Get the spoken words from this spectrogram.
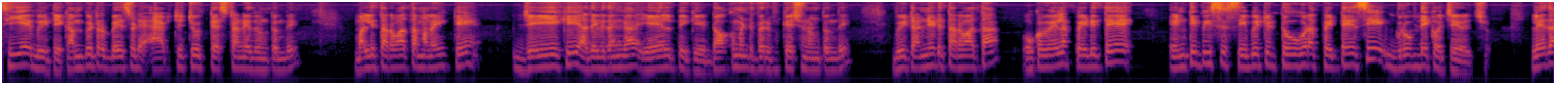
CBT computer based aptitude test అనేది ఉంటుంది. మళ్ళీ తర్వాత మనకి జేఈకి అదేవిధంగా ఏఎల్పికి డాక్యుమెంట్ వెరిఫికేషన్ ఉంటుంది. వీటన్నిటి తర్వాత ఒకవేళ పెడితే ఎన్టీపీసీ సిబిటి టూ కూడా పెట్టేసి గ్రూప్ డికి వచ్చేయచ్చు. లేదా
